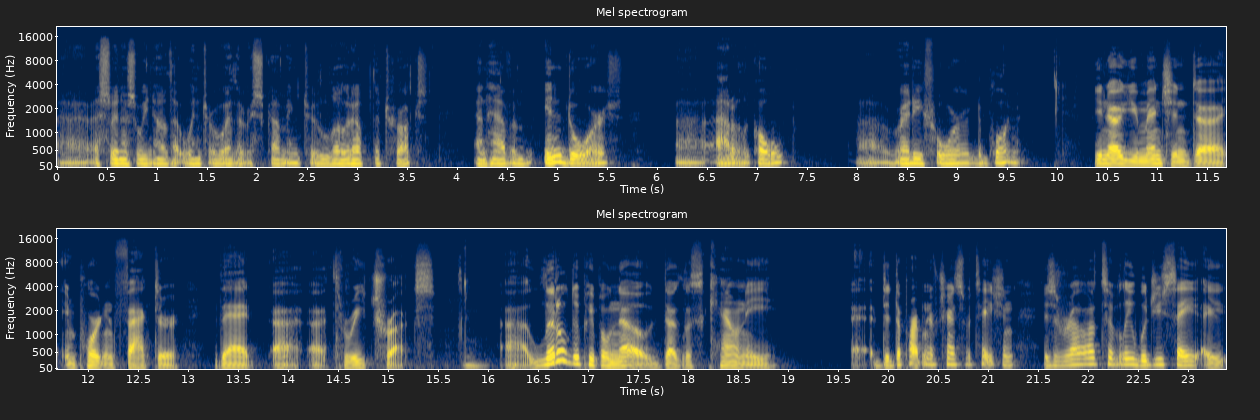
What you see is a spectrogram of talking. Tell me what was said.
uh, as soon as we know that winter weather is coming, to load up the trucks and have them indoors, uh, out of the cold, uh, ready for deployment. You know, you mentioned uh, important factor that three trucks. Mm. little do people know Douglas County the Department of Transportation is relatively, would you say, a,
